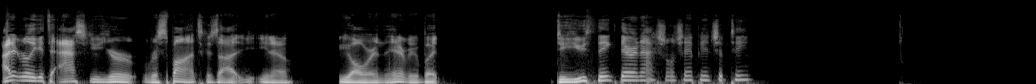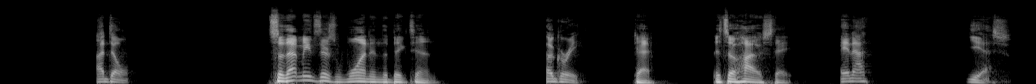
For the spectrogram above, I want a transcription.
I didn't really get to ask you your response because I, you know, you all were in the interview. But do you think they're a national championship team? I don't So that means there's one in the Big Ten. agree. Okay, it's Ohio State. And I, yes,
